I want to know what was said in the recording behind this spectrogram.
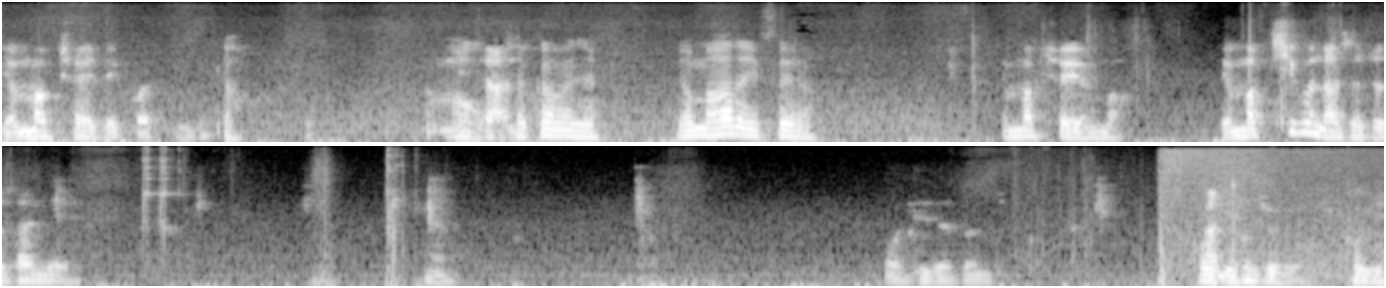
연막 쳐야 될 것 같은데. 엄마, 일단 잠깐만요 연막 하나 있어요 연막 쳐요, 연막. 연막 치고 나서 저 살려요. 네. 어디다 던져? 안 거기 터져. 거기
